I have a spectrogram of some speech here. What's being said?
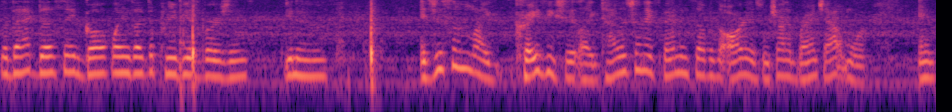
The back does say golf lanes like the previous versions, you know. It's just some, like, crazy shit. Like, Tyler's trying to expand himself as an artist and trying to branch out more. And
